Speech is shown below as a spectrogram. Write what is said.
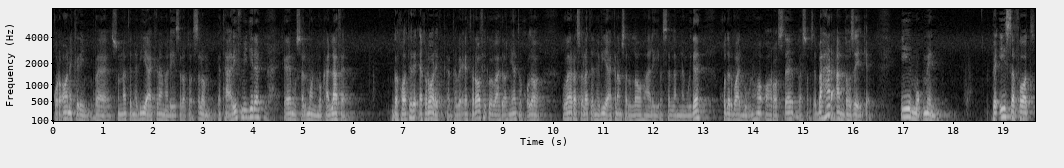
قرآن کریم و سنت نبی اکرم علیه السلام به تعریف می‌گیره که مسلمان مکلفه. به خاطر اقرار کرده و اعتراف که به وحدانیت خدا و رسالت نبی اکرم صلی الله علیه و سلم نموده خود را باید به اونها آراسته بسازه. به هر اندازه که این مؤمن به این صفات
